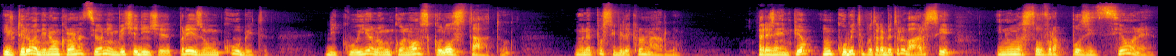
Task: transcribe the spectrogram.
Il teorema di non clonazione invece dice preso un qubit di cui io non conosco lo stato, non è possibile clonarlo. Per esempio, un qubit potrebbe trovarsi in una sovrapposizione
